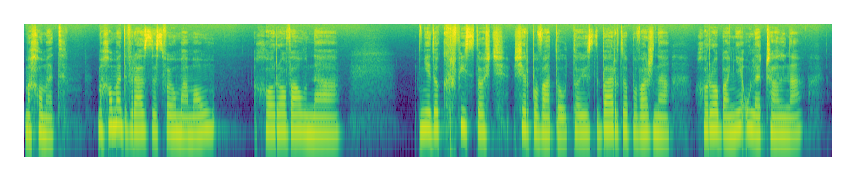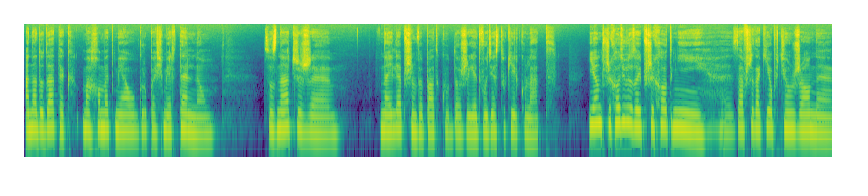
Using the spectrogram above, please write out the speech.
Mahomet. Mahomet wraz ze swoją mamą chorował na niedokrwistość sierpowatą. To jest bardzo poważna choroba, nieuleczalna, a na dodatek Mahomet miał grupę śmiertelną, co znaczy, że w najlepszym wypadku dożyje dwudziestu kilku lat. I on przychodził do tej przychodni e, zawsze taki obciążony,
